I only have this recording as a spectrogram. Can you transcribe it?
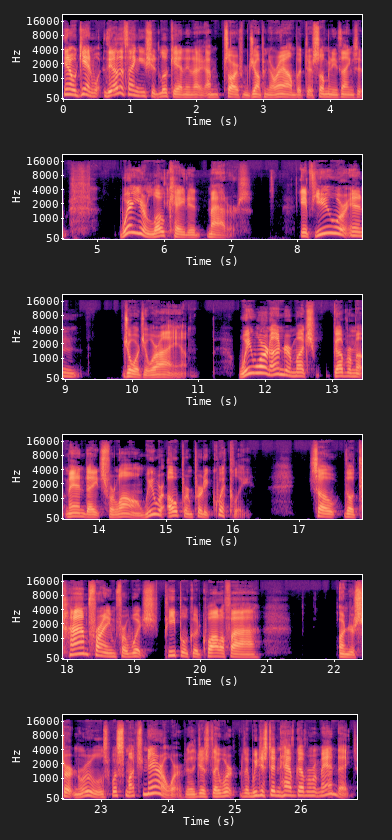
You know, again, the other thing you should look at, and I, I'm sorry from jumping around, but there's so many things that where you're located matters if you were in Georgia, where I am, we weren't under much government mandates for long. We were open pretty quickly. So the time frame for which people could qualify under certain rules was much narrower. They just they weren't we just didn't have government mandates.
